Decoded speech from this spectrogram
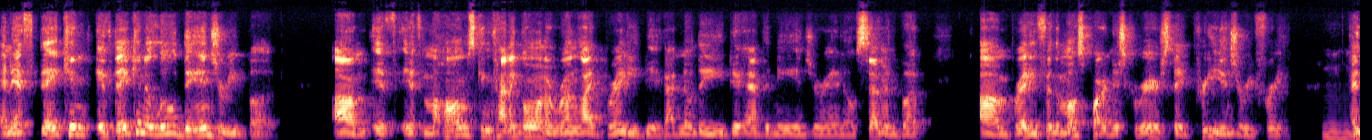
And if they can, if they can elude the injury bug, um, if if Mahomes can kind of go on a run like Brady did, I know that he did have the knee injury in 07, but um, Brady for the most part in his career stayed pretty injury free. Mhm. And Could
